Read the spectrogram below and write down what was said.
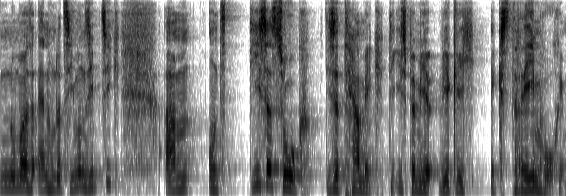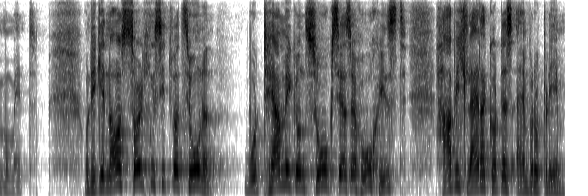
Nummer 177. Ähm, und dieser Sog, diese Thermik, die ist bei mir wirklich extrem hoch im Moment. Und in genau solchen Situationen, wo Thermik und Sog sehr, sehr hoch ist, habe ich leider Gottes ein Problem.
